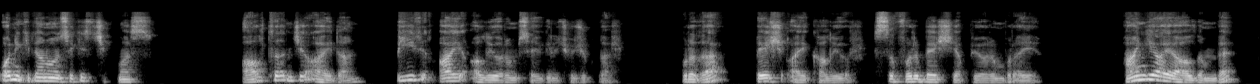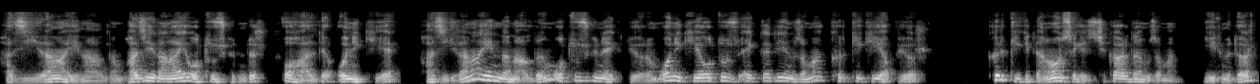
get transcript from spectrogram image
12'den 18 çıkmaz. 6. aydan bir ay alıyorum sevgili çocuklar. Burada 5 ay kalıyor. 0-5 yapıyorum burayı. Hangi ayı aldım ben? Haziran ayını aldım. Haziran ayı 30 gündür. O halde 12'ye Haziran ayından aldığım 30 gün ekliyorum. 12'ye 30 eklediğim zaman 42 yapıyor. 42'den 18 çıkardığım zaman 24.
